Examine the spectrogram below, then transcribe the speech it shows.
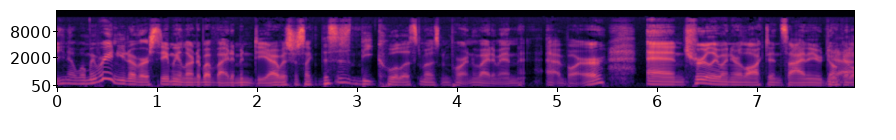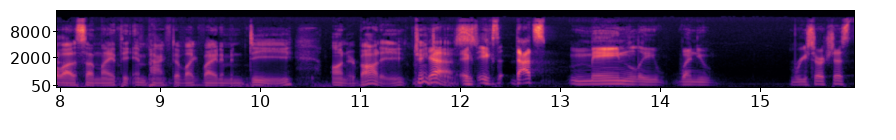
you know, when we were in university and we learned about vitamin D, I was just like, this is the coolest, most important vitamin ever. And truly, when you're locked inside and you don't get a lot of sunlight, the impact of like vitamin D on your body changes. Yeah, it's, it's, that's mainly when you research this.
